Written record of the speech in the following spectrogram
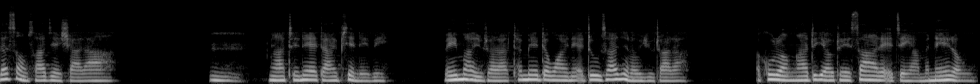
လက်ဆောင်စားခြင်းရှာတာอืมငါထင်တဲ့အတိုင်းဖြစ်နေပြီမိမယူထားတာထမင်းတစ်ဝိုင်းနဲ့အတူစားခြင်းလို့ယူထားတာအခုတော့ငါတယောက်တည်းစားရတဲ့အချိန်ကမနှဲတော့ဘူး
